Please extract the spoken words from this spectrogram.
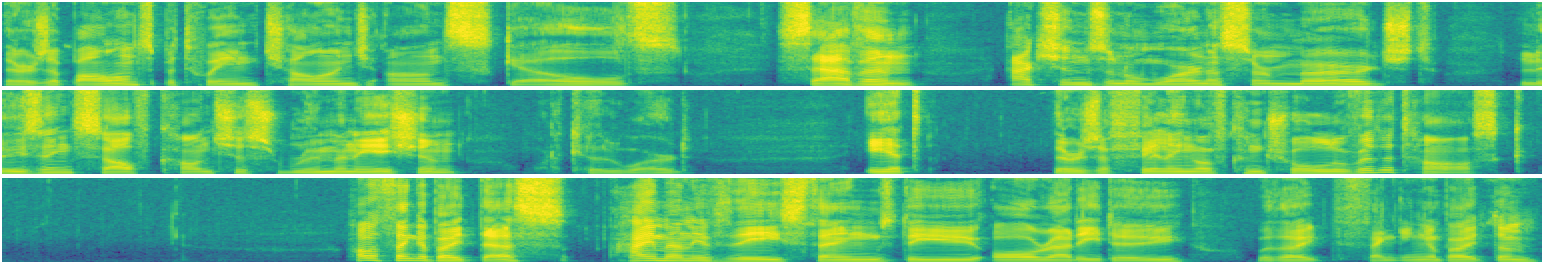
there's a balance between challenge and skills. Seven, actions and awareness are merged losing self conscious rumination. What a cool word. Eight, there's a feeling of control over the task. Have a think about this. how many of these things do you already do without thinking about them?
